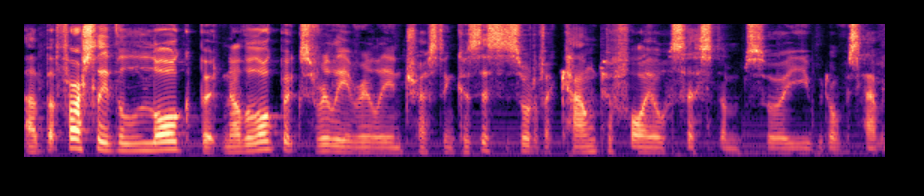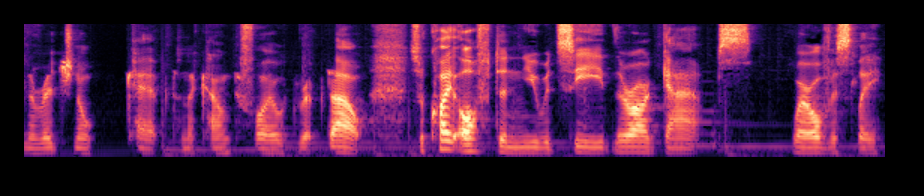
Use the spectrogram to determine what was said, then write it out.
Uh, but firstly, the logbook. Now, the logbook's really, really interesting because this is sort of a counterfoil system. So you would obviously have an original kept and a counterfoil ripped out. So quite often you would see there are gaps where obviously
